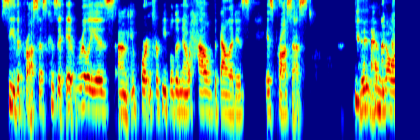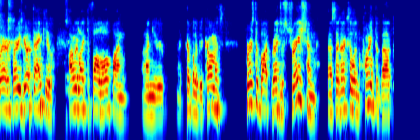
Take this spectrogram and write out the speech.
see the process because it, it, really is um, important for people to know how the ballot is is processed. no, very good. Thank you. I would like to follow up on on your a couple of your comments. First, about registration. That's an excellent point about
